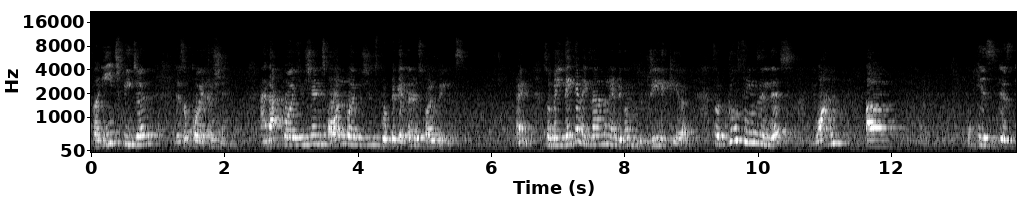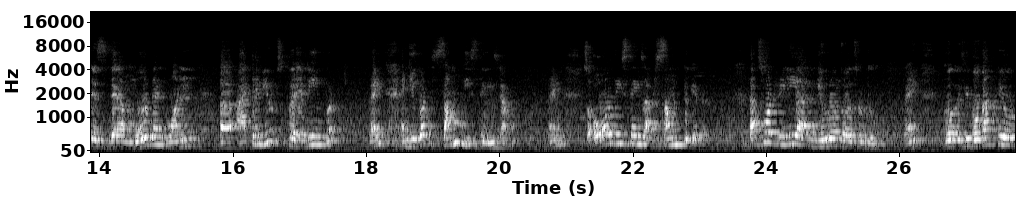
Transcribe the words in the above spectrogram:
For each feature, there's a coefficient. And that coefficients, all coefficients put together is called weights. Right? So we'll take an example and it becomes really clear. So two things in this. One uh, is, is, is there are more than one uh, attributes for every input, right? And you've got to sum these things down, right? So all these things are summed together. That's what really our neurons also do, right? Go if you go back to your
